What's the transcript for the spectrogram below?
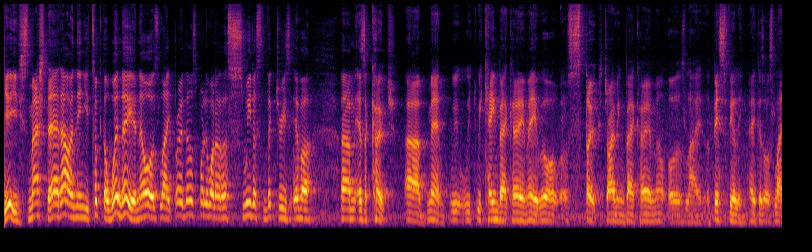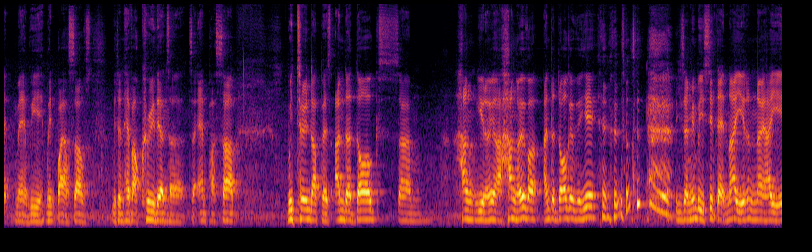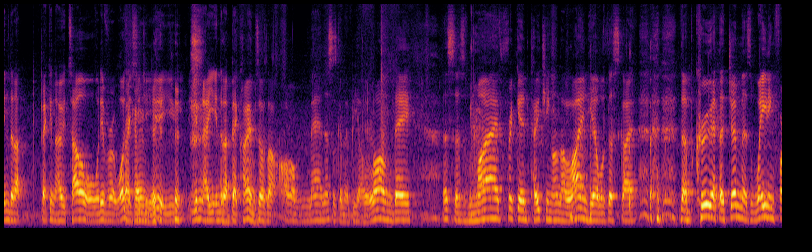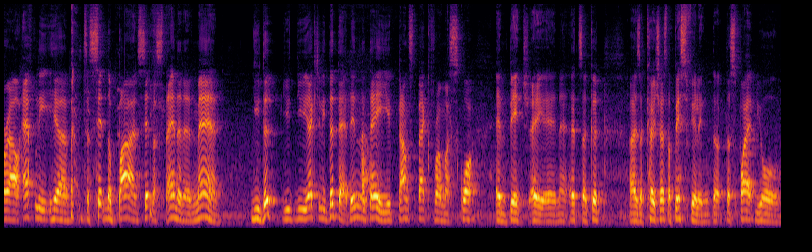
yeah, you smashed that out, and then you took the win, eh? And that was like, bro, that was probably one of the sweetest victories ever um, as a coach. Uh, man, we, we, we came back home, hey, we were, we were stoked driving back home. It was like the best feeling, hey, because it was like, man, we went by ourselves. We didn't have our crew there to, to amp us up. We turned up as underdogs, um, hung, you know, a hungover underdog over here. because I remember you said that night you didn't know how you ended up back in the hotel or whatever it was. Back you said home, you, yeah. yeah, you, you didn't know how you ended up back home. So I was like, oh man, this is going to be a long day. This is my freaking coaching on the line here with this guy. the crew at the gym is waiting for our athlete here to set the bar and set the standard. And man, you did you you actually did that. At the end of the day, you bounced back from a squat and bench. Hey, and it's a good uh, as a coach. That's the best feeling. The, despite your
